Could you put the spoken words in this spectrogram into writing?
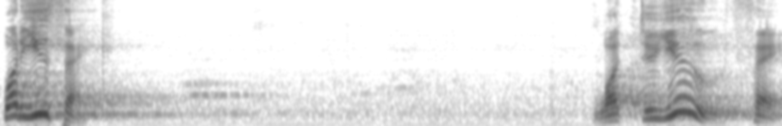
What do you think? What do you think?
